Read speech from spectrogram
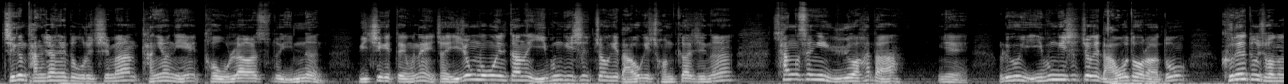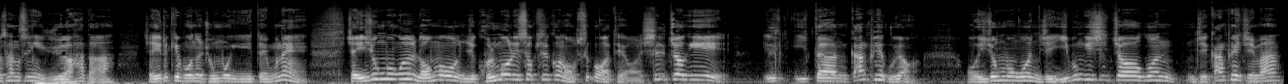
지금 당장에도 그렇지만 당연히 더 올라갈 수도 있는 위치이기 때문에 자 이 종목은 일단은 2분기 실적이 나오기 전까지는 상승이 유효하다. 예. 그리고 2분기 실적이 나오더라도 그래도 저는 상승이 유효하다. 자, 이렇게 보는 종목이기 때문에 자, 이 종목을 너무 이제 골머리 썩힐 건 없을 것 같아요. 실적이 일, 일단 깡패고요. 어, 이 종목은 이제 2분기 실적은 이제 깡패지만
